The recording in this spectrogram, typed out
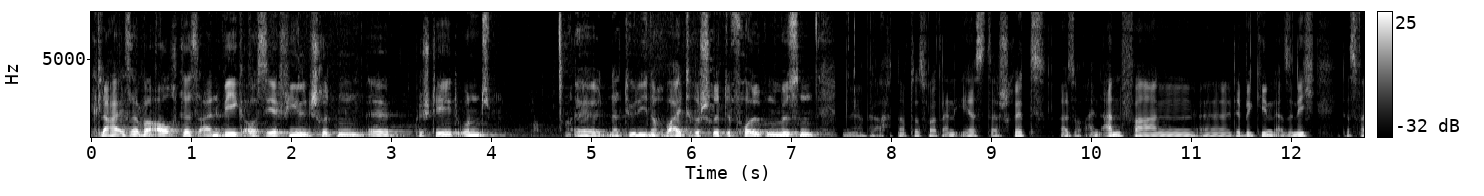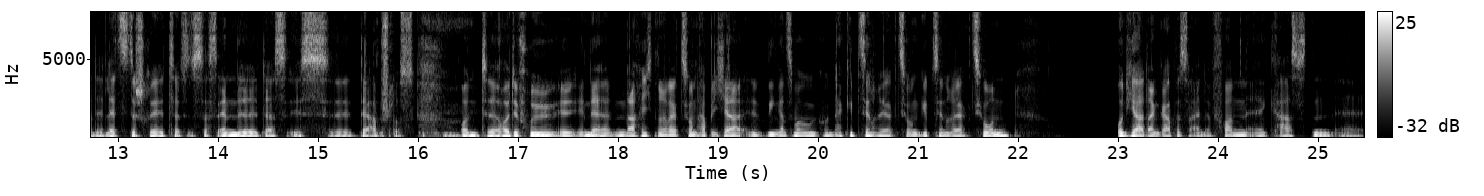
klar ist aber auch, dass ein Weg aus sehr vielen Schritten äh, besteht und äh, natürlich noch weitere Schritte folgen müssen. Ja, wir achten auf das Wort ein erster Schritt, also ein Anfang, äh, der Beginn, also nicht, das war der letzte Schritt, das ist das Ende, das ist äh, der Abschluss. Mhm. Und äh, heute früh äh, in der Nachrichtenredaktion habe ich ja den ganzen Morgen geguckt, da gibt es denn Reaktionen, gibt es denn Reaktionen? Und ja, dann gab es eine von äh, Carsten äh,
